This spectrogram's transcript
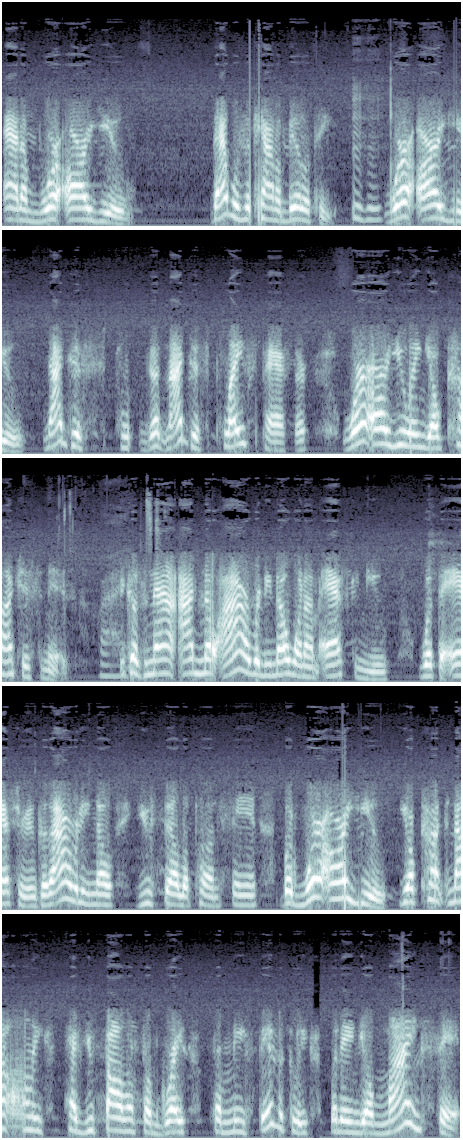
Adam, where are you? That was accountability. Mm-hmm. Where are you? Not just not just place, Pastor. Where are you in your consciousness? Right. Because now I know I already know what I'm asking you what the answer is because I already know you fell upon sin. But where are you? Your con- not only have you fallen from grace from me physically, but in your mindset,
